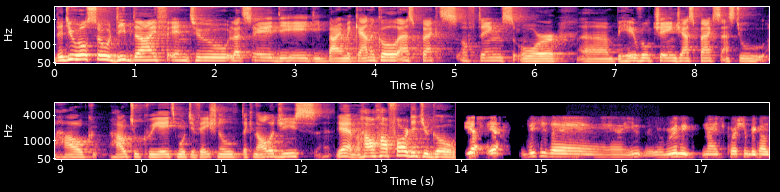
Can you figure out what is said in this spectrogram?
Did you also deep dive into, let's say, the, the biomechanical aspects of things or uh, behavioral change aspects as to how how to create motivational technologies? Yeah. How how far did you go? Yeah, yeah. This is a really nice question because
